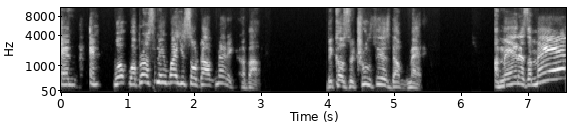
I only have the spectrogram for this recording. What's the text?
And and what well, well me, why are you so dogmatic about it? Because the truth is dogmatic. A man is a man,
